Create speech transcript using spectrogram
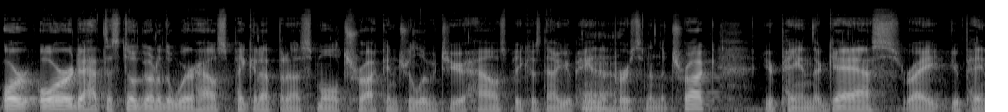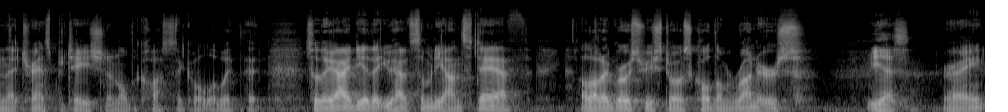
or or to have to still go to the warehouse, pick it up in a small truck, and deliver it to your house because now you're paying yeah. the person in the truck, you're paying their gas, right? You're paying that transportation and all the costs that go with it. So the idea that you have somebody on staff, a lot of grocery stores call them runners. Yes. Right.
